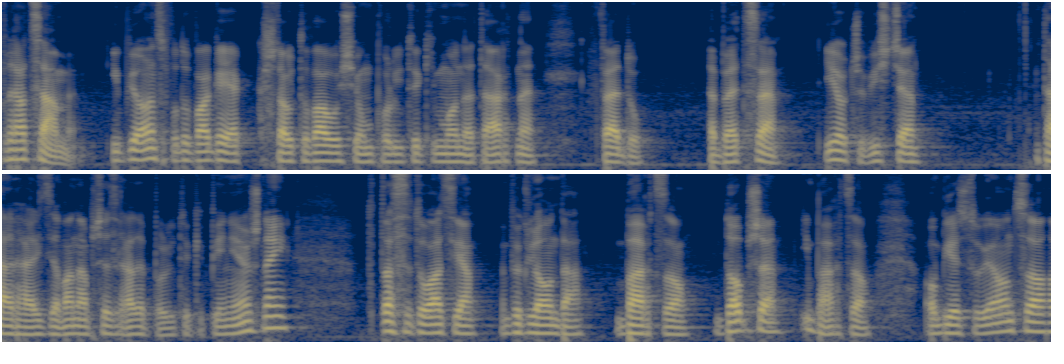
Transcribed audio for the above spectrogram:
wracamy. I biorąc pod uwagę, jak kształtowały się polityki monetarne Fedu, EBC i oczywiście ta realizowana przez Radę Polityki Pieniężnej, to ta sytuacja wygląda bardzo dobrze i bardzo obiecująco.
